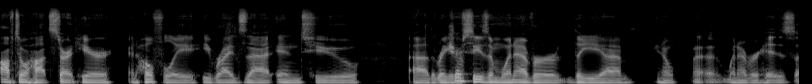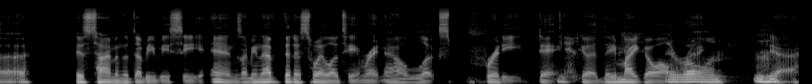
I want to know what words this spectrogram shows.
off to a hot start here, and hopefully he rides that into uh, the regular Sure. season whenever the um, you know uh, whenever his uh, his time in the WBC ends. I mean that Venezuela team right now looks pretty dang Yeah. good. They might go all They're the way. rolling. Mhm. Yeah,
